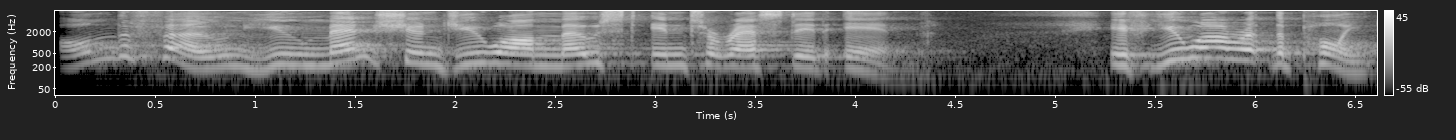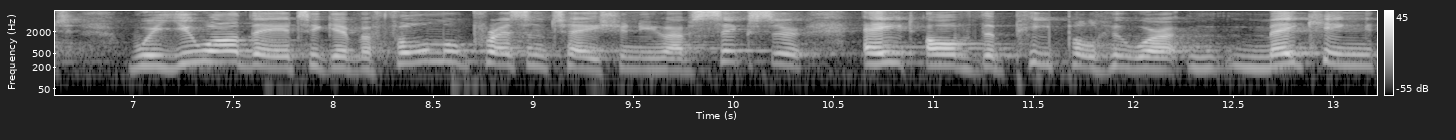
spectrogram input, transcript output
On the phone, you mentioned you are most interested in. If you are at the point where you are there to give a formal presentation, you have six or eight of the people who are making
